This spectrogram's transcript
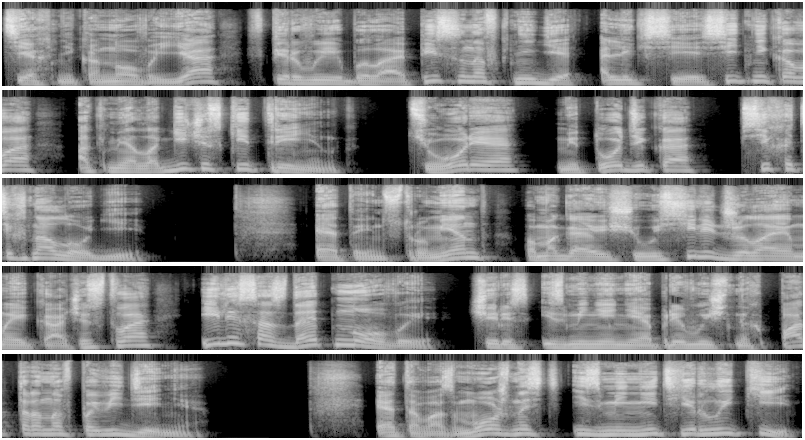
Техника «Новый Я» впервые была описана в книге Алексея Ситникова «Акмеологический тренинг. Теория, методика, психотехнологии». Это инструмент, помогающий усилить желаемые качества или создать новые через изменение привычных паттернов поведения. Это возможность изменить ярлыки,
